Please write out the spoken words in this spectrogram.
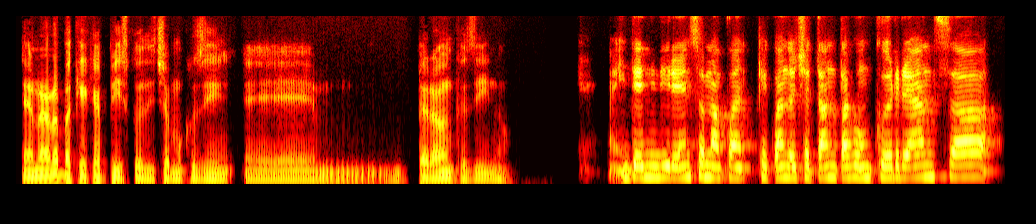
è una roba che capisco, diciamo così, ehm, però è un casino. Intendi dire, insomma, che quando c'è tanta concorrenza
